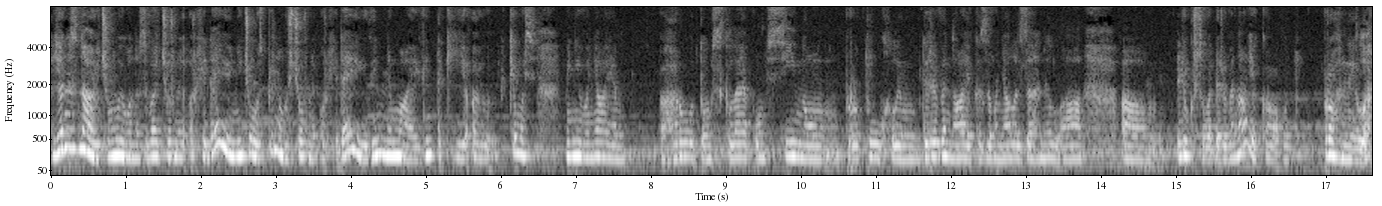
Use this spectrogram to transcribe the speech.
я не знаю, чому його називають чорною орхідеєю. Нічого спільного з чорною орхідеєю він не має. Він такий е, якимось мені воняє гротом, склепом, сіном, протухлим, деревина, яка завонялась, загнила, а, люксова деревина, яка от прогнила.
